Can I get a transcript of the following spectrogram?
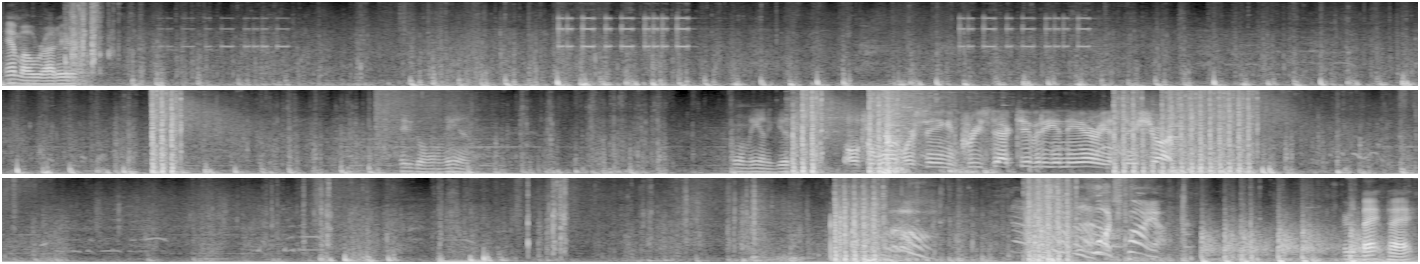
Ammo right here. Need to go on in. Go on in and get it. Ultra One, we're seeing increased activity in the area. Stay sharp. Watch fire! There's a backpack.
